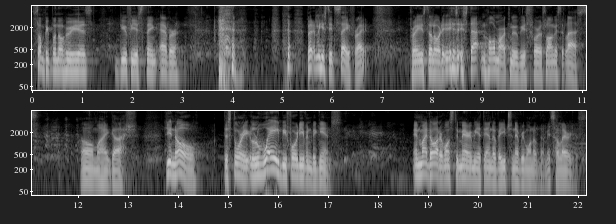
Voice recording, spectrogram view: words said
Some people know who he is. Goofiest thing ever. but at least it's safe, right? Praise the Lord. It's that in Hallmark movies for as long as it lasts. Oh my gosh. You know the story way before it even begins. And my daughter wants to marry me at the end of each and every one of them. It's hilarious.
